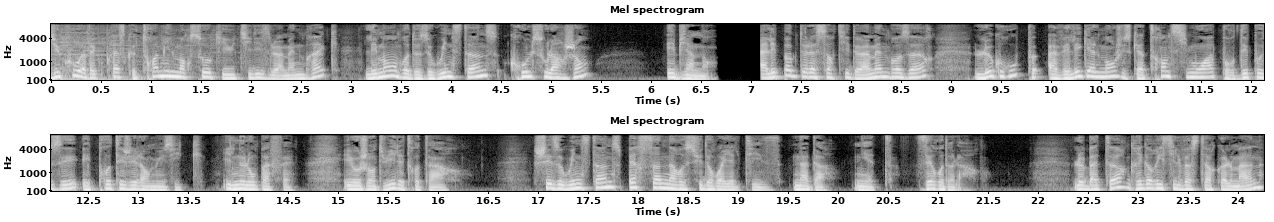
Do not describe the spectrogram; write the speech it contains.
du coup, avec presque 3000 morceaux qui utilisent le Amen Break, les membres de The Winstons croulent sous l'argent? Eh bien non. À l'époque de la sortie de Amen Brothers, le groupe avait légalement jusqu'à 36 mois pour déposer et protéger leur musique. Ils ne l'ont pas fait. Et aujourd'hui, il est trop tard. Chez The Winstons, personne n'a reçu de royalties. Nada, niet, zéro dollar. Le batteur, Gregory Sylvester Coleman,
